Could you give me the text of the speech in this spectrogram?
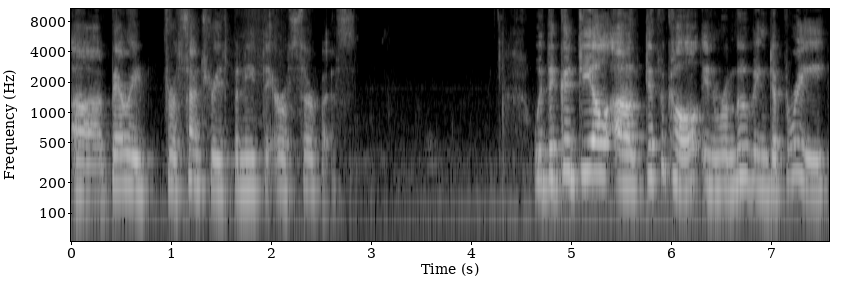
uh, buried for centuries beneath the Earth's surface. With a good deal of difficulty in removing debris,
